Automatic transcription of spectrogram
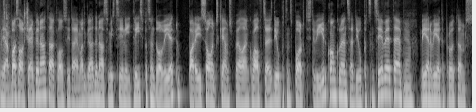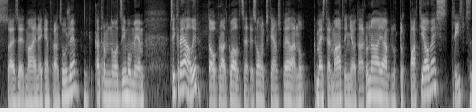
Jā, pasaules čempionātā klausītājiem atgādināsim, izcīnīja 13. vietu. Parīzes Olimpiskajām spēlēm kvalificējas 12 sportisti vīru konkurencē, 12 sievietēm. Jā. Viena vieta, protams, aiziet mājiniekiem, francūžiem, katram no dzimumiem. Cik reāli ir, tavuprāt, kvalificēties Olimpiskajām spēlēm? Nu, mēs ar Mārtiņu jau tā runājām. Nu, turpat jau esi 13.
